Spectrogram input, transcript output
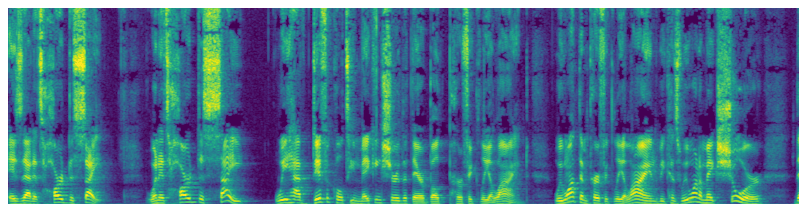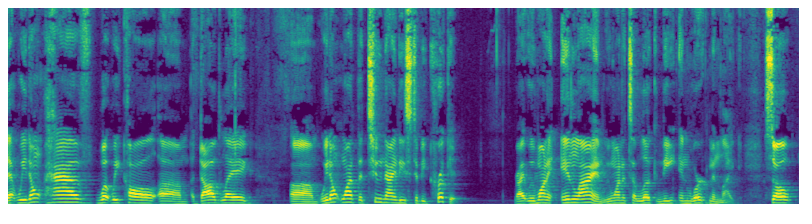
is that it's hard to sight. When it's hard to sight, we have difficulty making sure that they're both perfectly aligned. We want them perfectly aligned because we want to make sure that we don't have what we call um, a dog leg. Um, we don't want the 290s to be crooked, right? We want it in line. We want it to look neat and workmanlike. So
